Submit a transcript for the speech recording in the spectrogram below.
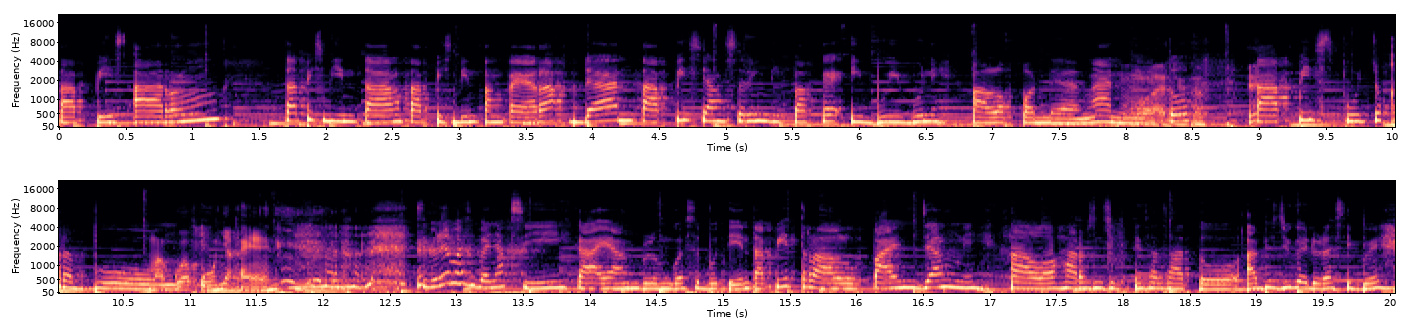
tapis areng, tapis bintang, tapis bintang perak, dan tapis yang sering dipakai ibu-ibu nih kalau kondangan yaitu Waduh. tapis pucuk rebung. Mak gue punya kayaknya. Sebenarnya masih banyak sih kak yang belum gue sebutin, tapi terlalu panjang nih kalau harus disebutin satu-satu. Abis juga durasi gue.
